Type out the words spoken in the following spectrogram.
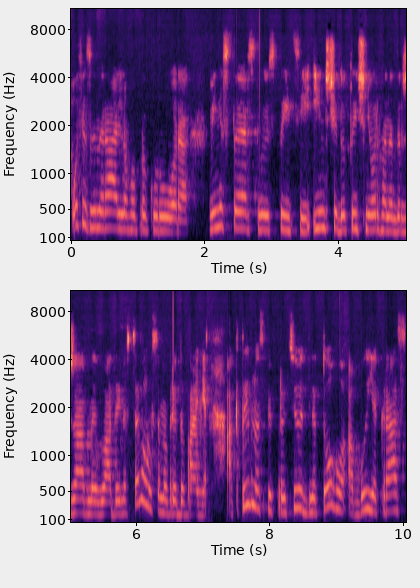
офіс генерального прокурора, міністерство юстиції, інші дотичні органи державної влади і місцевого самоврядування активно співпрацюють для того, аби якраз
